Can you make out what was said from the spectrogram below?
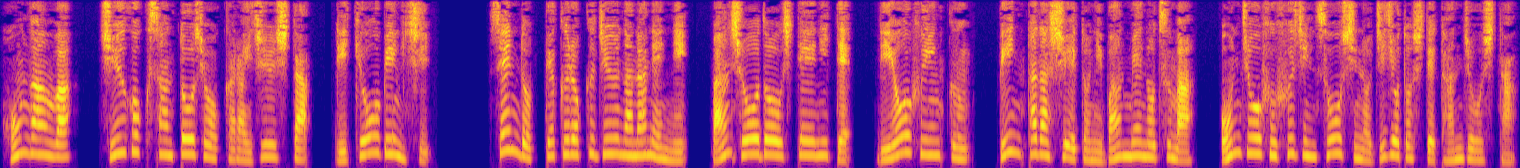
本願は、中国山東省から移住した、李教敏氏。1667年に、万象堂指定にて、李王夫人君、敏忠氏へと2番目の妻、恩上夫婦人宗氏の次女として誕生した。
